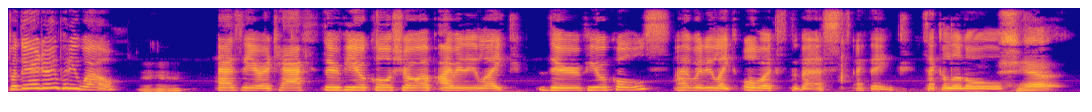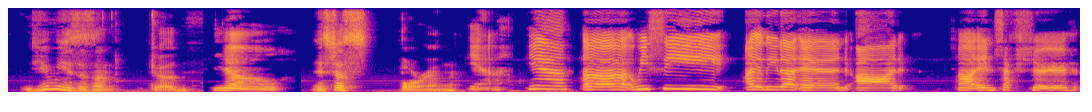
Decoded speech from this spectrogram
but they're doing pretty well Mm-hmm. as they are attacked. Their vehicles show up. I really like their vehicles. I really like Ulrich's the best, I think. It's like a little, Yeah, Yumi's isn't good. no. It's just boring. Yeah. Yeah. Uh, we see Aelita and Odd, uh, in Sector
